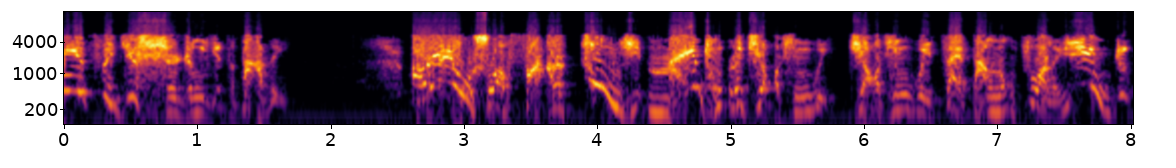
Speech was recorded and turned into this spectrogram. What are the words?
灭自己施正义的大罪，而又说发了重金买通了焦廷贵，焦廷贵在当中做了印证，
